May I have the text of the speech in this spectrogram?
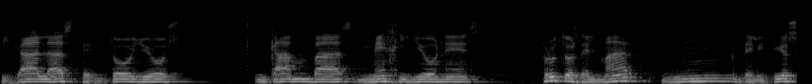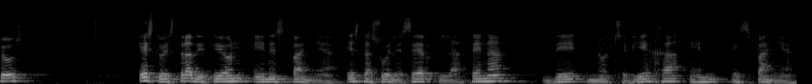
Cigalas, centollos, gambas, mejillones, frutos del mar, mmm, deliciosos. Esto es tradición en España. Esta suele ser la cena de Nochevieja en España.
